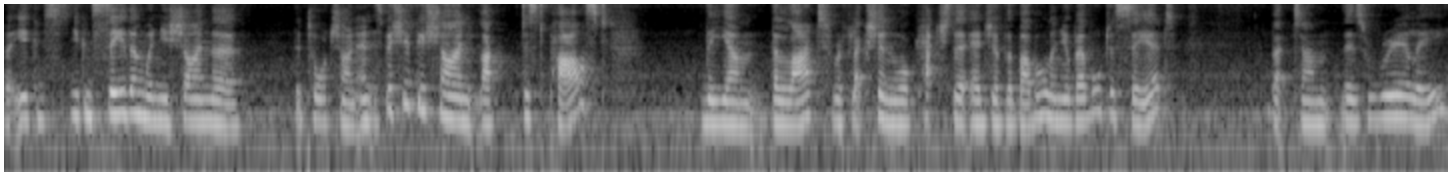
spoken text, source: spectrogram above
But you can you can see them when you shine the the torch on, and especially if you shine like just past, the um, the light reflection will catch the edge of the bubble, and you'll be able to see it. But um, there's really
